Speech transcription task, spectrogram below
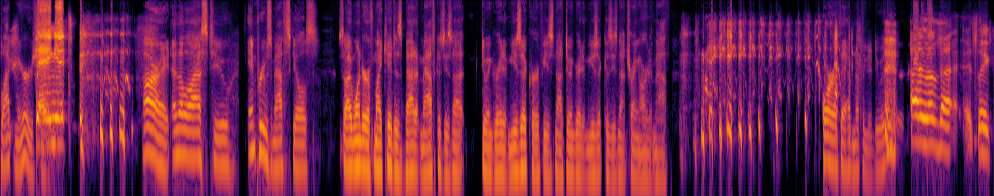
Black Mirror. shit. Dang it. All right. And then the last two improves math skills. So I wonder if my kid is bad at math because he's not doing great at music, or if he's not doing great at music because he's not trying hard at math, or if they have nothing to do with it. or- I love that. It's like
